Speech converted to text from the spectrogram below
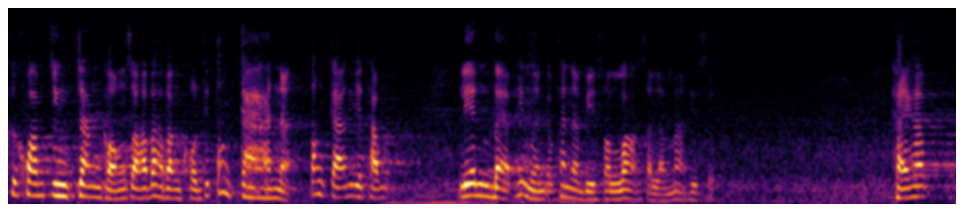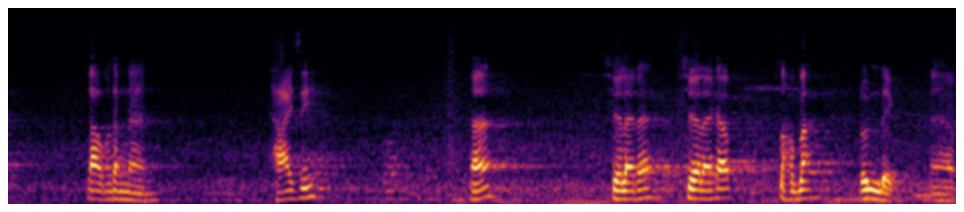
คือความจริงจังของสาบะบางคนที่ต้องการน่ะต้องการที่จะทำเรียนแบบให้เหมือนกับท่านนาบีสุลต่านสัลลัมมากที่สุด ใครครับ เรามาตั้งนาน ทายสิฮะชื่ออะไรนะชื่ออะไรครับสหบะรุ่นเด็กนะครับ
